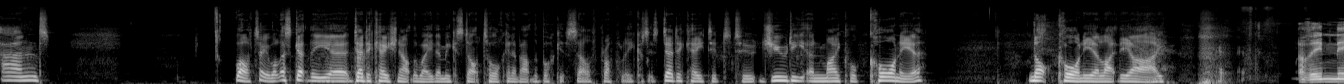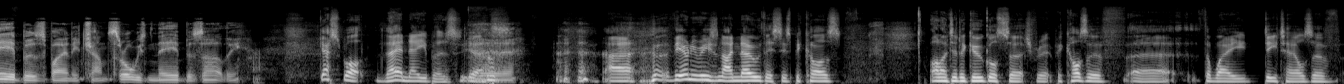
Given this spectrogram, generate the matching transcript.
and well, I'll tell you what. Let's get the uh, dedication out of the way, then we can start talking about the book itself properly, because it's dedicated to Judy and Michael Cornier, not Cornier like the eye. Are they neighbours by any chance? They're always neighbours, aren't they? Guess what? They're neighbours. Yes. Yeah. Uh, the only reason I know this is because well, I did a Google search for it because of uh, the way details of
